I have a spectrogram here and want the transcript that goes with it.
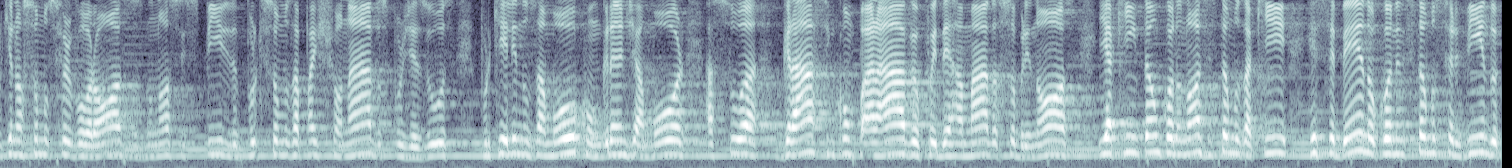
porque nós somos fervorosos no nosso espírito, porque somos apaixonados por Jesus, porque Ele nos amou com grande amor, a Sua graça incomparável foi derramada sobre nós, e aqui então, quando nós estamos aqui recebendo, quando estamos servindo,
